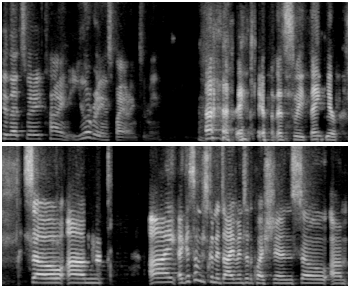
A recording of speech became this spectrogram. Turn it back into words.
You. That's very kind. You're very inspiring to me. Thank you. That's sweet. Thank you. So, um, I I guess I'm just going to dive into the questions. So, um,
